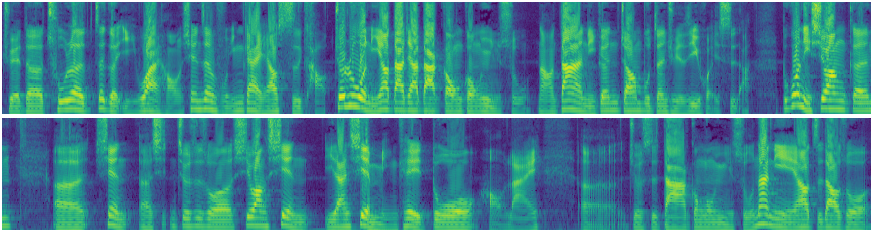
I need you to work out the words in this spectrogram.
觉得，除了这个以外，哈，县政府应该也要思考。就如果你要大家搭公共运输，那当然你跟交通部争取是一回事啊。不过，你希望跟呃县呃，就是说希望县宜兰县民可以多好来。呃，就是搭公共运输，那你也要知道说，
